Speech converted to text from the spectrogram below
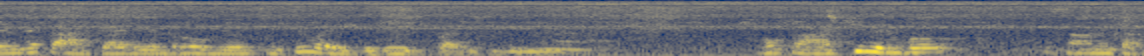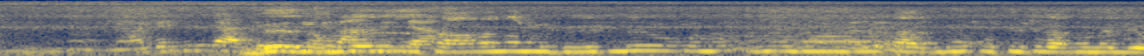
തന്നെ കാറ്റാടി യന്ത്രം ഉപയോഗിച്ചിട്ട് വൈദ്യുതി ഉത്പാദിപ്പിക്കുന്നു അപ്പോൾ കാറ്റ് വരുമ്പോൾ ഇത് നമുക്ക് സാധാരണ നമ്മൾ വീട്ടിൽ കറണ്ടിൽ കുത്തിയിട്ട് കറങ്ങുന്നല്ലേ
